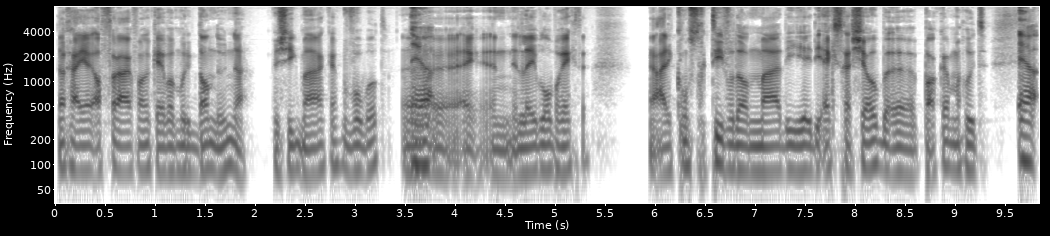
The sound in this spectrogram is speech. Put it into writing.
dan ga je afvragen van oké, wat moet ik dan doen? Nou, muziek maken bijvoorbeeld. Eh, Ja. eh, een, een label oprichten. Ja, constructiever dan maar die, die extra show pakken. Maar goed, ja.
